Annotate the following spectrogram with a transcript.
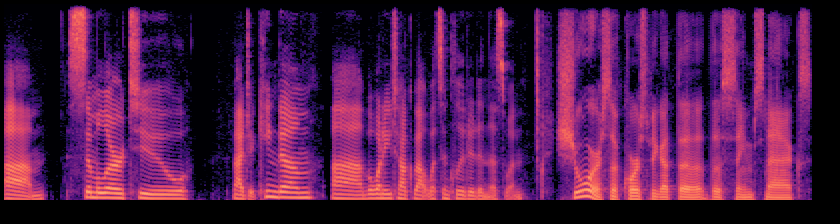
um, similar to Magic Kingdom. Uh, but why don't you talk about what's included in this one? Sure. So of course we got the the same snacks.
